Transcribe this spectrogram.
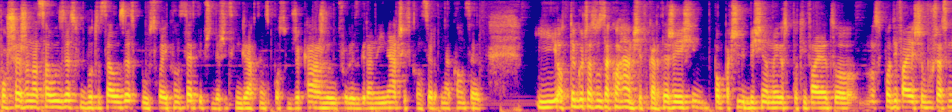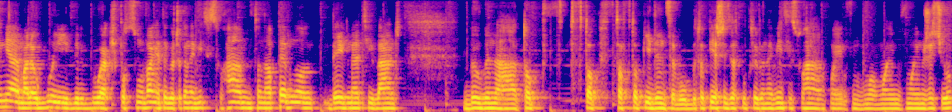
poszerza na cały zespół, bo to cały zespół swoje koncerty przede wszystkim gra w ten sposób, że każdy utwór jest grany inaczej z koncertu na koncert. I od tego czasu zakochałem się w Carterze. Jeśli popatrzylibyście na mojego Spotify'a, to no Spotify jeszcze wówczas nie miałem, ale ogólnie gdyby było jakieś podsumowanie tego, czego najwięcej słuchałem, to na pewno Dave Matthew Band byłby na top, w top, w top, w top jedynce, byłby to pierwszy zespół, którego najwięcej słuchałem w moim, w moim, w moim życiu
